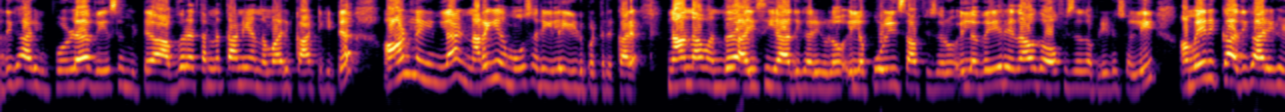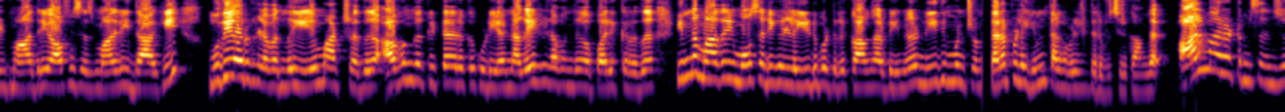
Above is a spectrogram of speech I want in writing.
அதிகாரி போல வேஷமிட்டு அவரை தன்னைத்தானே அந்த மாதிரி காட்டிக்கிட்டு ஆன்லைன்ல நிறைய மோசடியில ஈடுபட்டிருக்காரு. நான் தான் வந்து ஐசிஆர் அதிகாரிகளோ இல்ல போலீஸ் ஆபீசரோ இல்ல வேற ஏதாவது ஆபீசர்ஸ் அப்படின்னு சொல்லி அமெரிக்க அதிகாரிகள் மாதிரி ஆபீசர்ஸ் மாதிரி இதாகி முதியோர்களை வந்து ஏமாற்றுறது அவங்க கிட்ட இருக்கக்கூடிய நகைகளை வந்து பறிக்கிறது இந்த மாதிரி மோசடிகள்ல ஈடுபட்டு இருக்காங்க அப்படின்னு நீதிமன்றம் தரப்புலையும் தகவல் தெரிவிச்சிருக்காங்க. ஆள்மாறாட்டம் செஞ்சு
